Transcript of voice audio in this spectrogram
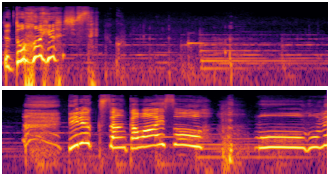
ちょどういう姿勢？ディルクささんかわいそう。もうごめんね。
